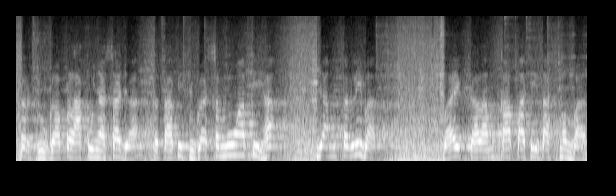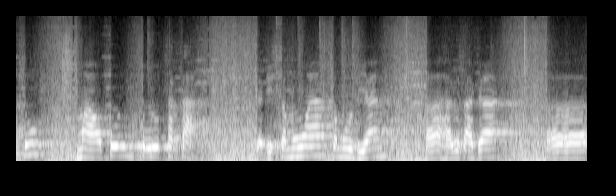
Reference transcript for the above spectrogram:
terduga pelakunya saja, tetapi juga semua pihak yang terlibat, baik dalam kapasitas membantu maupun turut serta. Jadi semua kemudian uh, harus ada uh,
